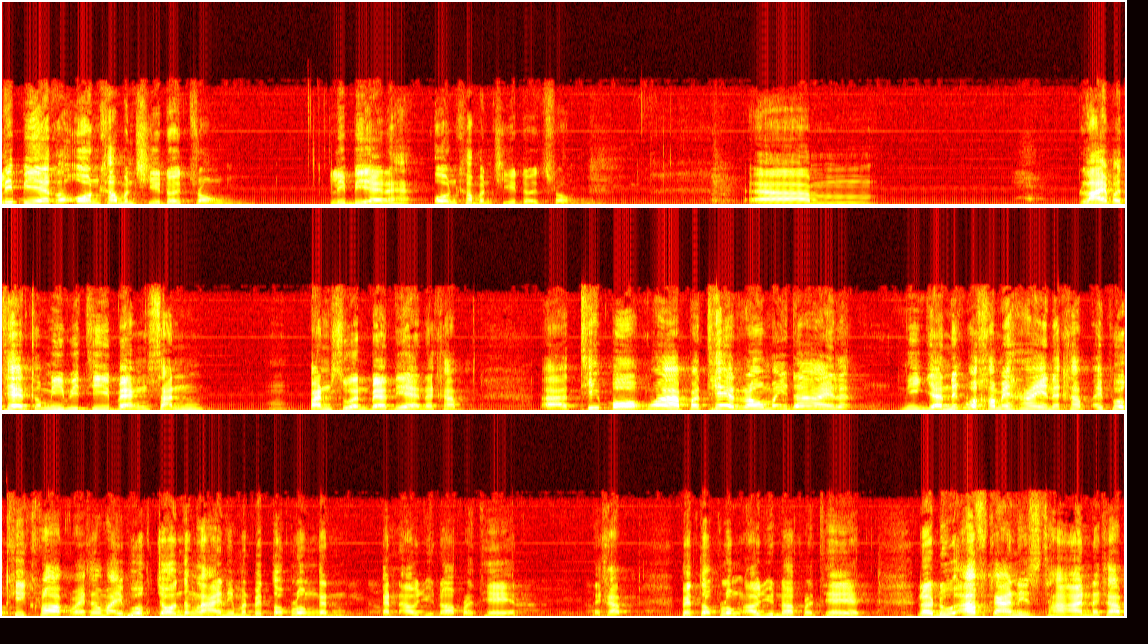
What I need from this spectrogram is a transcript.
ลิเบียก็โอนเข้าบัญชีโดยตรงลิเบียนะฮะโอนเข้าบัญชีโดยตรงหลายประเทศก็มีวิธีแบ่งสรรปันส่วนแบบนี้นะครับที่บอกว่าประเทศเราไม่ได้แล้วนี่อย่านึกว่าเขาไม่ให้นะครับไอ้พวกขี้ครอกไว้คำว่าไอ้พวกโจรทั้งหลายนี่มันไปตกลงกันกันเอาอยู่นอกประเทศนะครับ ตกลงเอาอยู่นอกประเทศ เราดูอัฟกานิสถานนะครับ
